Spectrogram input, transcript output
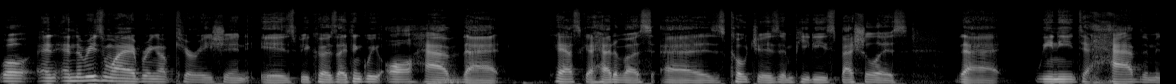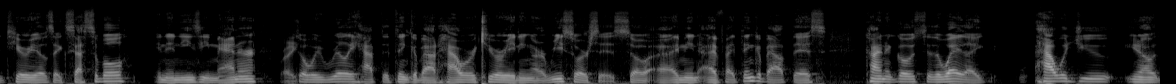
Well, and, and the reason why I bring up curation is because I think we all have that task ahead of us as coaches and PD specialists that we need to have the materials accessible in an easy manner. Right. So we really have to think about how we're curating our resources. So I mean, if I think about this, kind of goes to the way like how would you you know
